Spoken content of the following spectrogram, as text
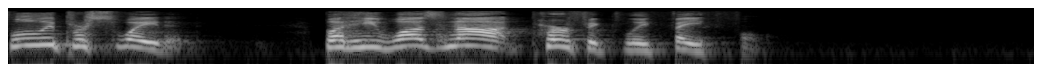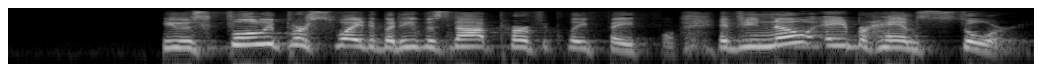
fully persuaded, but he was not perfectly faithful. He was fully persuaded, but he was not perfectly faithful. If you know Abraham's story,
